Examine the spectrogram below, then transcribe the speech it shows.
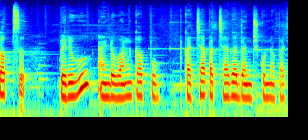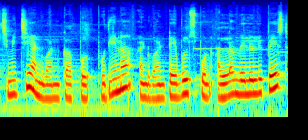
కప్స్ పెరుగు అండ్ వన్ కప్ కచ్చా పచ్చాగా దంచుకున్న పచ్చిమిర్చి అండ్ వన్ కప్ పుదీనా అండ్ వన్ టేబుల్ స్పూన్ అల్లం వెల్లుల్లి పేస్ట్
